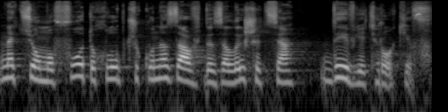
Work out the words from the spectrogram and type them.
На цьому фото хлопчику назавжди залишиться 9 років.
